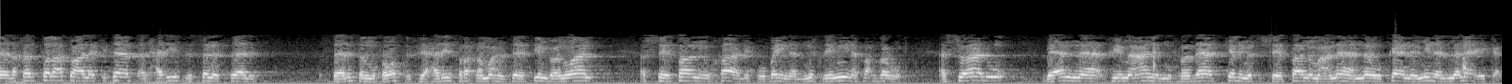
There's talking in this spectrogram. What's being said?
آه، لقد طلعت على كتاب الحديث للسنة الثالث الثالثة المتوسط في حديث رقم 31 بعنوان الشيطان يخالف بين المسلمين فاحذروه. السؤال بأن في معاني المفردات كلمة الشيطان معناها أنه كان من الملائكة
